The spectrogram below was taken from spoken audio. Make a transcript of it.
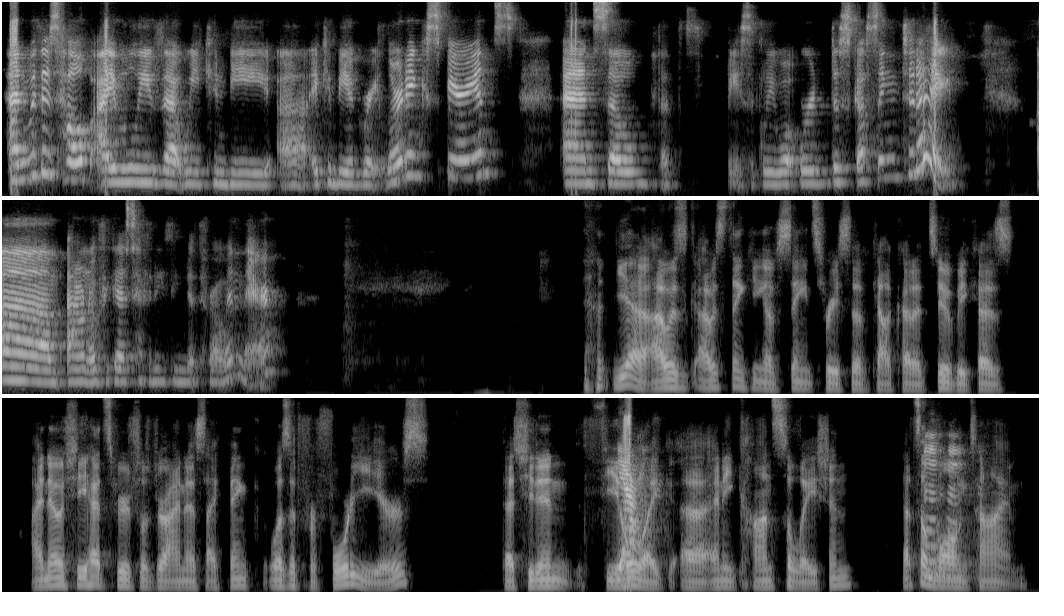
And with his help, I believe that we can be, uh, it can be a great learning experience. And so that's basically what we're discussing today. Um, I don't know if you guys have anything to throw in there. yeah, I was I was thinking of Saint Teresa of Calcutta too because I know she had spiritual dryness. I think was it for 40 years that she didn't feel Yeah. like uh, any consolation. That's a Mhm. long time.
